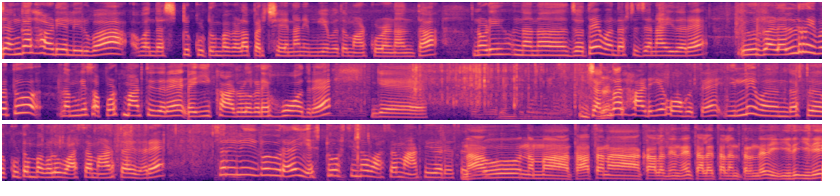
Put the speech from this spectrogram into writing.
ಜಂಗಲ್ ಹಾಡಿಯಲ್ಲಿರುವ ಒಂದಷ್ಟು ಕುಟುಂಬಗಳ ಪರಿಚಯನ ನಿಮಗೆ ಇವತ್ತು ಮಾಡ್ಕೊಳ್ಳೋಣ ಅಂತ. ನೋಡಿ, ನನ್ನ ಜೊತೆ ಒಂದಷ್ಟು ಜನ ಇದ್ದಾರೆ. ಇವ್ರುಗಳೆಲ್ಲರೂ ಇವತ್ತು ನಮಗೆ ಸಪೋರ್ಟ್ ಮಾಡ್ತಿದ್ದಾರೆ. ಈ ಕಾಡೊಳಗಡೆ ಹೋದರೆ ಗೆ ಜಂಗಲ್ ಹಾಡಿಗೆ ಹೋಗುತ್ತೆ. ಇಲ್ಲಿ ಒಂದಷ್ಟು ಕುಟುಂಬಗಳು ವಾಸ ಮಾಡ್ತಾ ಇದ್ದಾರೆ. ಸರ್ ಇಲ್ಲಿ ಈಗ ಇವರೆಲ್ಲ ಎಷ್ಟು ವರ್ಷದಿಂದ ವಾಸ ಮಾಡ್ತಿದ್ದಾರೆ ಸರ್? ನಾವು ನಮ್ಮ ತಾತನ ಕಾಲದಿಂದ ತಲೆ ತಲಾಂತರದಿಂದ ಇದು ಇದೇ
